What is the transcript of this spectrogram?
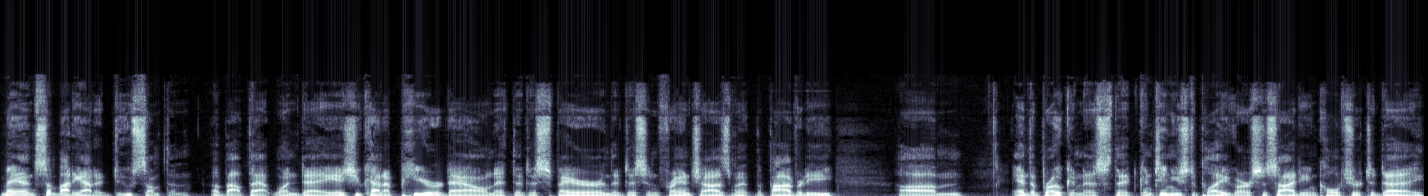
man, somebody ought to do something about that one day as you kind of peer down at the despair and the disenfranchisement, the poverty, um, and the brokenness that continues to plague our society and culture today,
